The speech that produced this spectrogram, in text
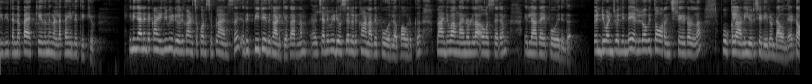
രീതിയിൽ തന്നെ പാക്ക് ചെയ്ത് നിങ്ങളുടെ കയ്യിലെത്തിക്കും. ഇനി ഞാൻ എന്റെ കഴിഞ്ഞ വീഡിയോയിൽ കാണിച്ച കുറച്ച് പ്ലാന്റ്സ് റിപ്പീറ്റ് ചെയ്ത് കാണിക്കുക കാരണം ചില വീഡിയോസ് ചിലർ കാണാതെ പോകുമല്ലോ അപ്പോൾ അവർക്ക് പ്ലാന്റ് വാങ്ങാനുള്ള അവസരം ഇല്ലാതായി പോകരുത് ട്വന്റി വൺ ജ്വല്ലിന്റെ യെല്ലോ വിത്ത് ഓറഞ്ച് ഷെയ്ഡുള്ള പൂക്കളാണ് ഈ ഒരു ചെടിയിൽ ഉണ്ടാകുന്നത് കേട്ടോ.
